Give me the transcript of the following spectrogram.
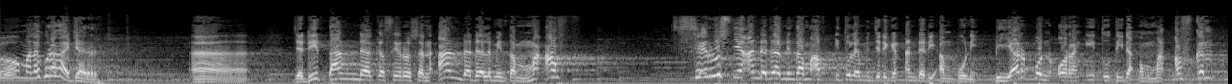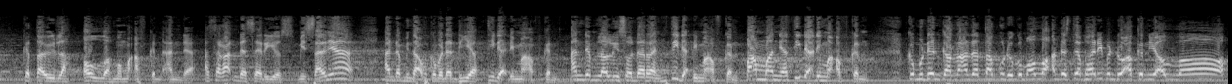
oh malah kurang ajar. Ah, jadi tanda keseriusan anda dalam minta maaf seriusnya anda dalam minta maaf itulah yang menjadikan anda diampuni. Biarpun orang itu tidak memaafkan ketahuilah Allah memaafkan anda. Asalkan anda serius. Misalnya anda minta maaf kepada dia tidak dimaafkan. Anda melalui saudaranya tidak dimaafkan. Pamannya tidak dimaafkan. Kemudian karena anda takut hukum Allah anda setiap hari mendoakan ya Allah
